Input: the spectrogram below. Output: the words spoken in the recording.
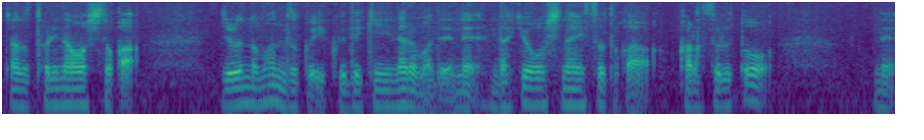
ちゃんと撮り直しとか、自分の満足いく出来になるまでね、妥協しない人とかからすると、ね、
